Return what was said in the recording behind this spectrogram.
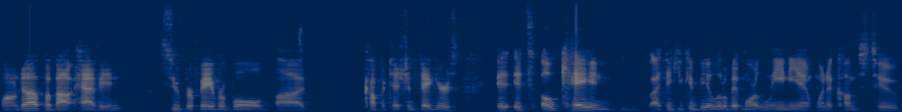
wound up about having super favorable uh, competition figures, it, it's okay, and I think you can be a little bit more lenient when it comes to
